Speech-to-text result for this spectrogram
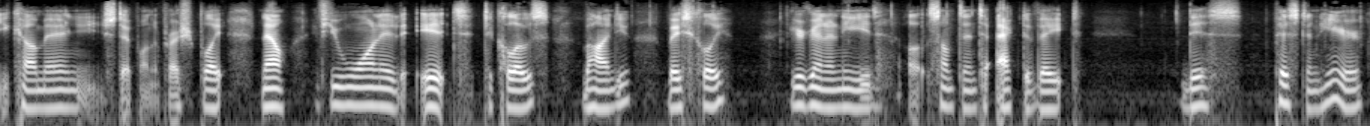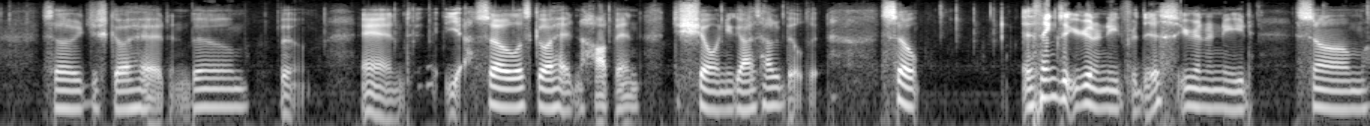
you come in, you step on the pressure plate. Now, if you wanted it to close behind you, basically, you're going to need uh, something to activate this piston here. So just go ahead and boom, boom. And yeah, so let's go ahead and hop in to showing you guys how to build it. So the things that you're going to need for this, you're going to need some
